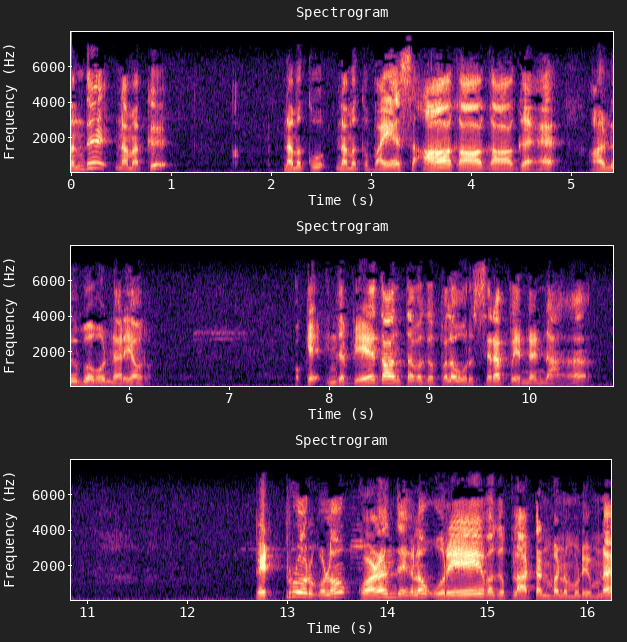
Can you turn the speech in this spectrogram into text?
வந்து நமக்கு நமக்கு நமக்கு வயசு ஆக ஆக ஆக அனுபவம் நிறைய வரும். ஓகே இந்த வேதாந்த வகுப்புல ஒரு சிறப்பு என்னன்னா பெற்றோர்களும் குழந்தைகளும் ஒரே வகுப்புல அட்டன் பண்ண முடியும்னா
